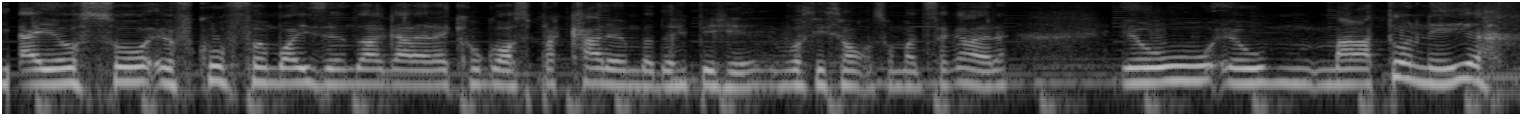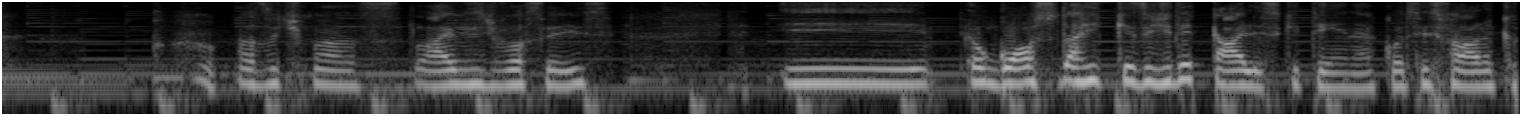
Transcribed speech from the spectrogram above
E aí eu sou, eu fico fanboyzando a galera que eu gosto pra caramba do RPG. Vocês são, são uma dessa galera. Eu, eu maratonei as últimas lives de vocês. E eu gosto da riqueza de detalhes que tem, né? Quando vocês falaram que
